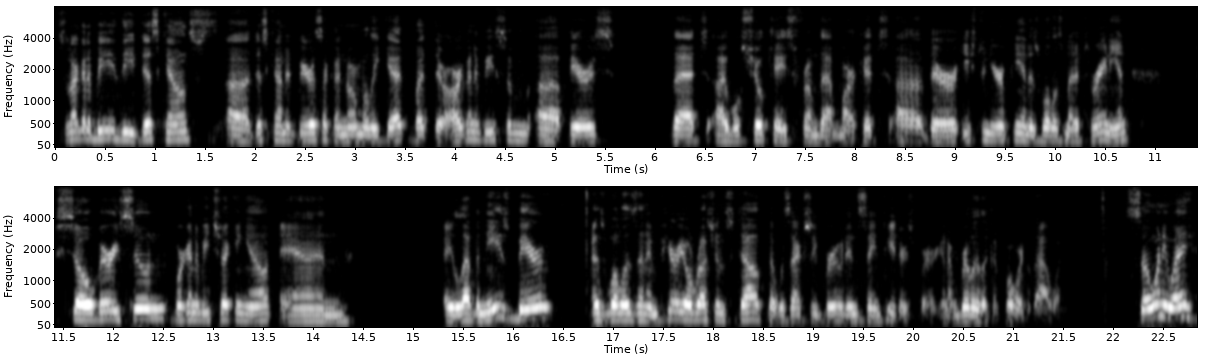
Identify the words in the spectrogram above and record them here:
it's not going to be the discounts, uh, discounted beers like I normally get, but there are going to be some uh, beers that I will showcase from that market. Uh, they're Eastern European as well as Mediterranean. So very soon we're going to be checking out an a Lebanese beer as well as an Imperial Russian Stout that was actually brewed in St. Petersburg, and I'm really looking forward to that one. So anyway,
